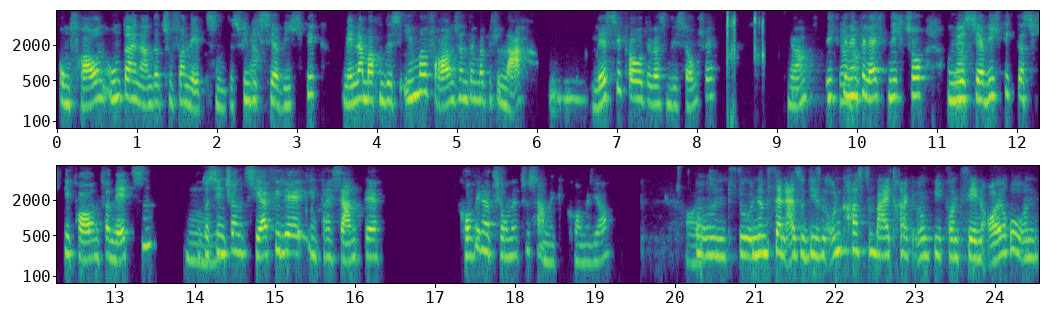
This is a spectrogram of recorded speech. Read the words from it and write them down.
um Frauen untereinander zu vernetzen. Das finde ja. ich sehr wichtig. Männer machen das immer, Frauen sind immer ein bisschen nachlässiger oder was, wie sagen Sie? Ja. Liegt ja. ihnen vielleicht nicht so. Und ja. mir ist sehr wichtig, dass sich die Frauen vernetzen. Mhm. Und da mhm. sind schon sehr viele interessante Kombinationen zusammengekommen, ja. Toll. Und du nimmst dann also diesen Unkostenbeitrag irgendwie von 10 Euro und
